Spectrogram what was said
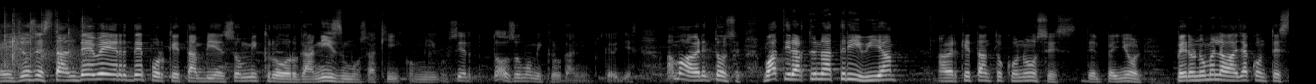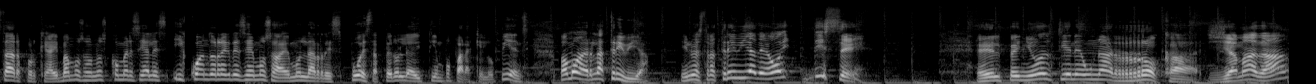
Ellos están de verde porque también son microorganismos aquí conmigo, ¿cierto? Todos somos microorganismos, qué belleza. Vamos a ver entonces, voy a tirarte una trivia a ver qué tanto conoces del Peñol, pero no me la vaya a contestar porque ahí vamos a unos comerciales y cuando regresemos sabemos la respuesta, pero le doy tiempo para que lo piense. Vamos a ver la trivia. Y nuestra trivia de hoy dice, el Peñol tiene una roca llamada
